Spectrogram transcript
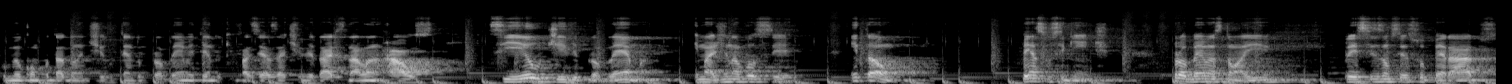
com o meu computador antigo tendo problema e tendo que fazer as atividades na Lan House. Se eu tive problema, imagina você. Então, pensa o seguinte: problemas estão aí, precisam ser superados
